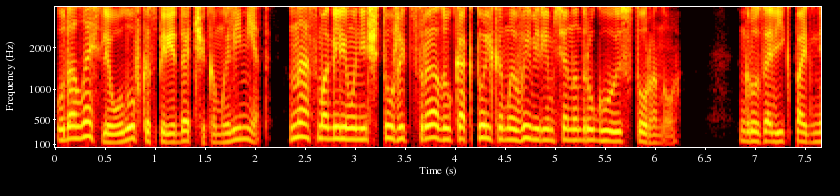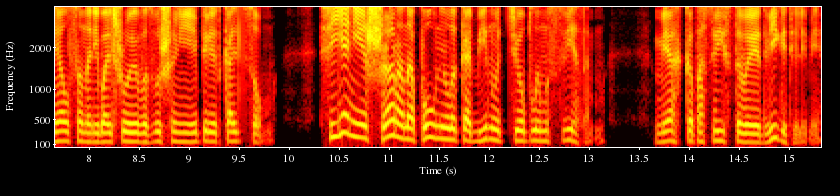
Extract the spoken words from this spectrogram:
Удалась ли уловка с передатчиком или нет. Нас могли уничтожить сразу, как только мы выберемся на другую сторону. Грузовик поднялся на небольшое возвышение перед кольцом. Сияние шара наполнило кабину теплым светом. Мягко посвистывая двигателями,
